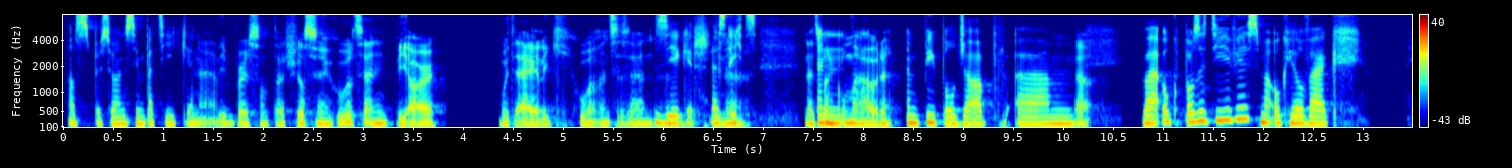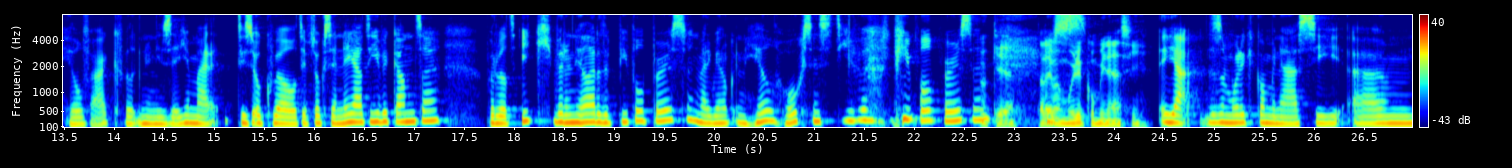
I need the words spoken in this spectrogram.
als persoon sympathiek en... ehm, Die personal touch. Als je goed wilt zijn in PR, moet je eigenlijk goed met mensen zijn. zeker. Dat is echt Netwerk een- onderhouden. een people job. ehm, Ja. Wat ook positief is, maar ook heel vaak... Heel vaak, wil ik nu niet zeggen, maar het, is ook wel, het heeft ook zijn negatieve kanten. Bijvoorbeeld, ik ben een heel harde people person, maar ik ben ook een heel hoogsensitieve people person. Oké, dat lijkt me Dus- een moeilijke combinatie. Ja, dat is een moeilijke combinatie. Ehm,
